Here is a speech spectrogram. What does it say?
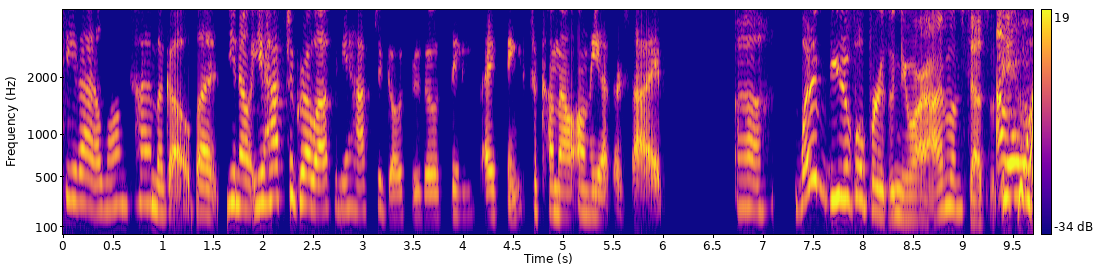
see that a long time ago? But you know, you have to grow up and you have to go through those things, I think, to come out on the other side. Uh, what a beautiful person you are. I'm obsessed with you. Oh,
